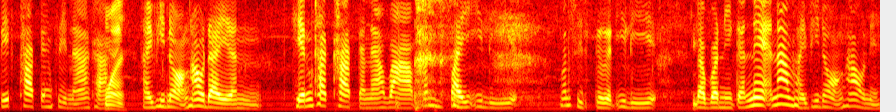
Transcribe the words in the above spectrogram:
ติดคักจังซี่นะค่ะห่วยให้พี่น้องเฮาได้อัน เห็นคักๆกันนะว่ามันใส่อีหลี มันสิเกิดอีหลีแล้วบัดนี้ก็แนะนำให้พี่น้องเฮานี่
